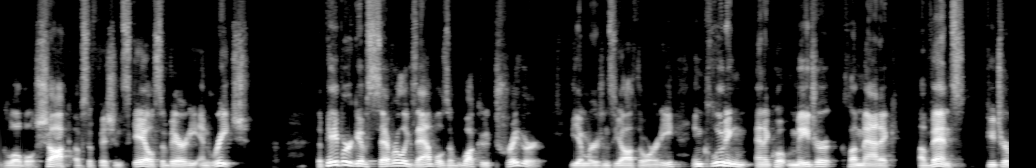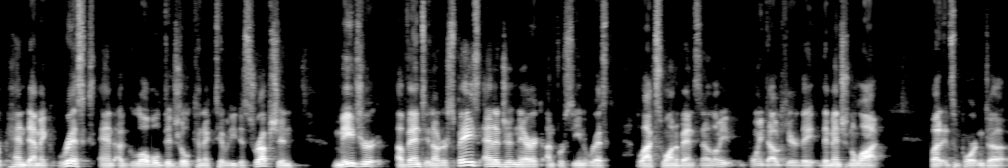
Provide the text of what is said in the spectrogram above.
global shock of sufficient scale, severity, and reach. The paper gives several examples of what could trigger the emergency authority, including, and I quote, major climatic events, future pandemic risks, and a global digital connectivity disruption, major event in outer space, and a generic unforeseen risk, black swan events. Now, let me point out here, they, they mention a lot, but it's important to uh,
